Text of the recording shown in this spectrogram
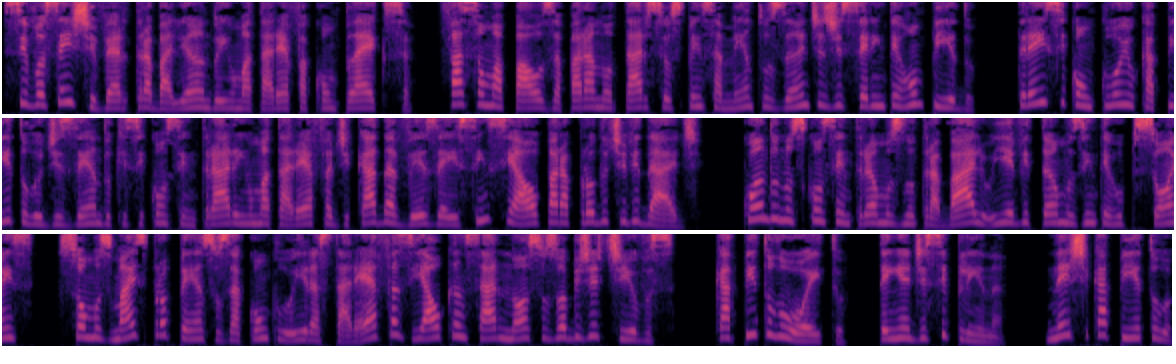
Se você estiver trabalhando em uma tarefa complexa, faça uma pausa para anotar seus pensamentos antes de ser interrompido. Tracy conclui o capítulo dizendo que se concentrar em uma tarefa de cada vez é essencial para a produtividade. Quando nos concentramos no trabalho e evitamos interrupções, somos mais propensos a concluir as tarefas e alcançar nossos objetivos. Capítulo 8 Tenha disciplina. Neste capítulo,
